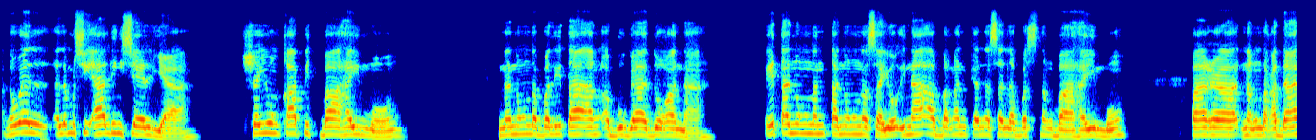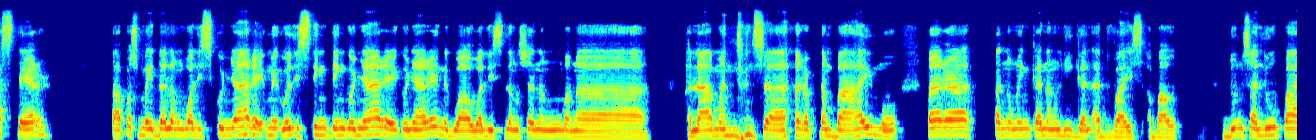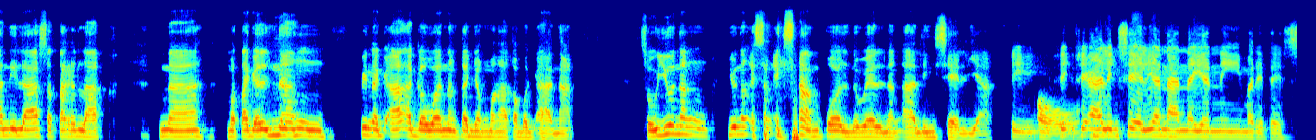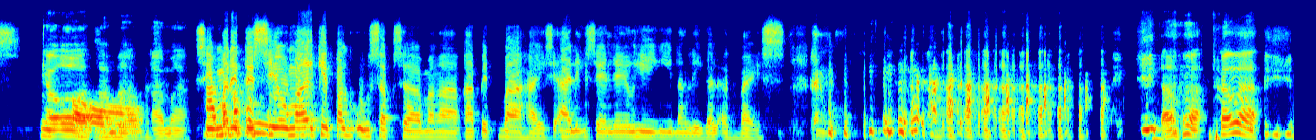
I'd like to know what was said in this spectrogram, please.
Noel, alam mo si Aling Celia, siya yung kapitbahay mo na nung nabalita ang abogado ka na, eh tanong ng tanong na sa'yo, inaabangan ka na sa labas ng bahay mo para nang nakadaster, tapos may dalang walis kunyari, may walis ting-ting kunyari, kunyari nagwawalis lang siya ng mga halaman dun sa harap ng bahay mo para tanungin ka ng legal advice about dun sa lupa nila sa Tarlac na matagal nang pinag-aagawan ng kanyang mga kamag-anak. So yun ang yun ang isang example Noel ng Aling Celia. si, Oo. si, si Aling Celia, nanay yan ni Marites. Oo, Oo. tama, tama. Si Tama Marites kasi- yung makikipag-usap sa mga kapitbahay. Si Aling Celia yung hihingi ng legal advice. tama, tama.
